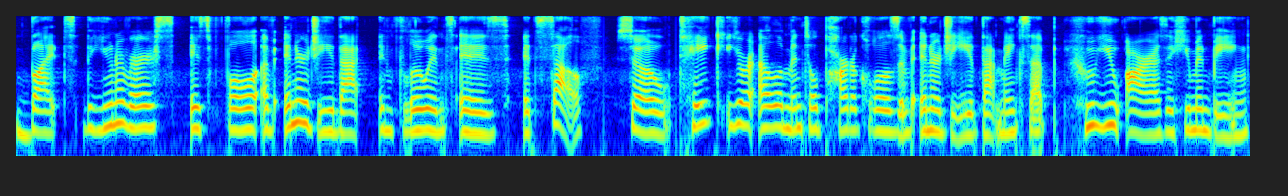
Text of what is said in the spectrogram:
but the universe is full of energy that influences itself. So take your elemental particles of energy that makes up who you are as a human being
